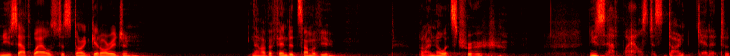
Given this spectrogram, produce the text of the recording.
New South Wales just don't get origin. Now, I've offended some of you, but I know it's true. New South Wales just don't get it.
